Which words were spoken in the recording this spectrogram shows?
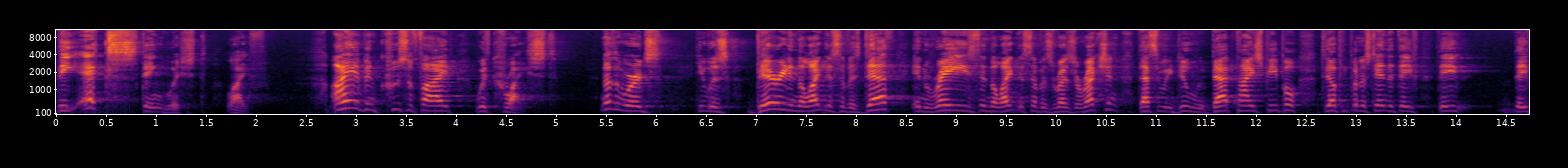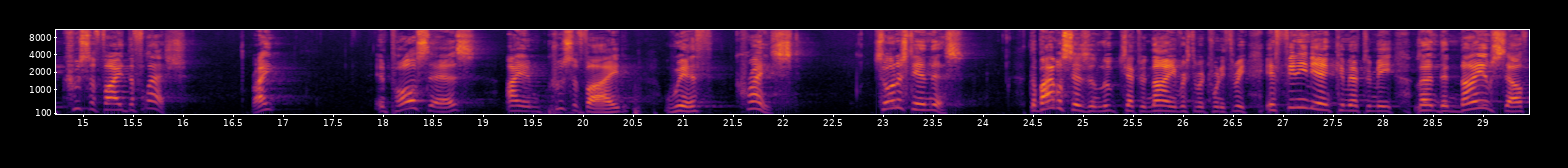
The extinguished life. I have been crucified with Christ. In other words, he was buried in the likeness of his death and raised in the likeness of his resurrection. That's what we do when we baptize people to help people understand that they've, they, they've crucified the flesh, right? And Paul says, I am crucified with Christ. So understand this. The Bible says in Luke chapter 9, verse number 23, if any man come after me, let him deny himself,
